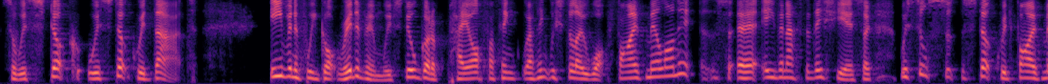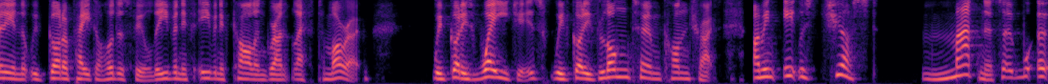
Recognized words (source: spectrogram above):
so we're stuck we're stuck with that even if we got rid of him, we've still got to pay off. I think I think we still owe what five mil on it, uh, even after this year. So we're still stuck with five million that we've got to pay to Huddersfield, even if even if Karlan Grant left tomorrow. We've got his wages, we've got his long term contract. I mean, it was just madness. Uh, uh,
